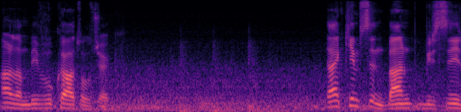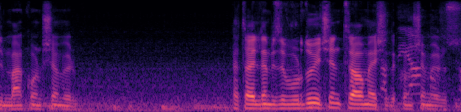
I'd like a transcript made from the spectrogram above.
Ardından bir vukuat olacak. Sen kimsin? Ben birisi değilim. Ben konuşamıyorum. Katalina bizi vurduğu için travma yaşadık. Konuşamıyoruz.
